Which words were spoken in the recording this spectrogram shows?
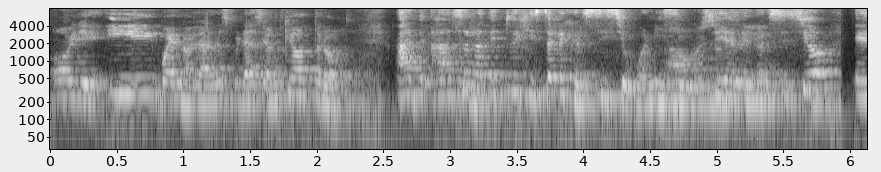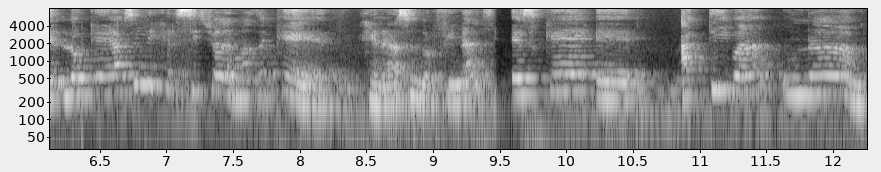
Oye, y bueno, la respiración, ¿qué otro? Ah, hace ratito dijiste el ejercicio, buenísimo. Ah, bueno, sí, el sí. ejercicio, eh, lo que hace el ejercicio, además de que generas endorfinas, es que eh, activa una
